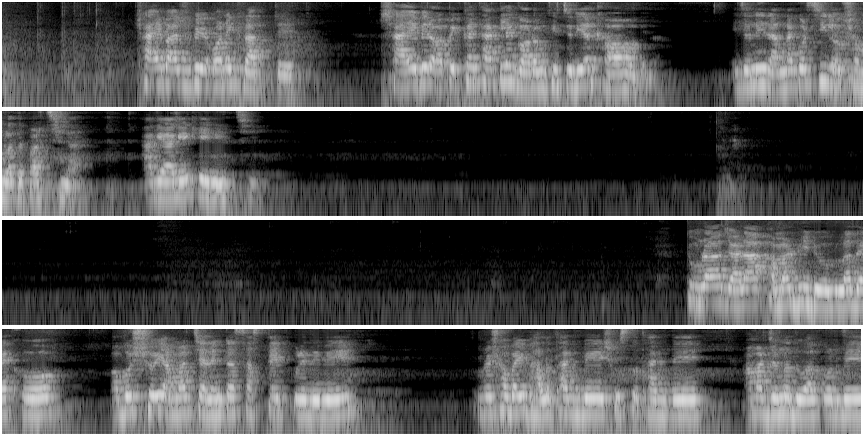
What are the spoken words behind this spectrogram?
সাহেব আসবে অনেক রাত্রে। সাহেবের অপেক্ষায় থাকলে গরম খিচুড়ি আর খাওয়া হবে না। এই জন্যই রান্না করছি লোক সামলাতে পারছি না। আগে আগে খেয়ে নিচ্ছি। তোমরা যারা আমার ভিডিওগুলো দেখো, অবশ্যই আমার চ্যানেলটা সাবস্ক্রাইব করে দেবে। তোমরা সবাই ভালো থাকবে, সুস্থ থাকবে, আমার জন্য দোয়া করবে।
